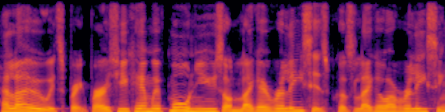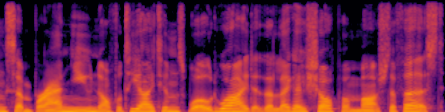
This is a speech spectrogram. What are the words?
Hello, it's Brick Bros UK with more news on LEGO releases because LEGO are releasing some brand new novelty items worldwide at the LEGO shop on March the 1st,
